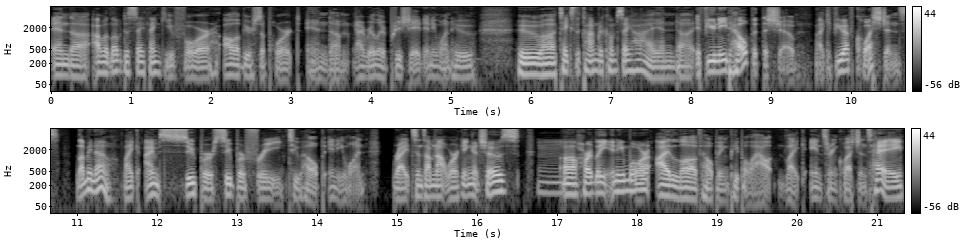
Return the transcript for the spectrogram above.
and uh, I would love to say thank you for all of your support. And um, I really appreciate anyone who who uh, takes the time to come say hi. And uh, if you need help at the show, like if you have questions, let me know. Like I'm super super free to help anyone. Right, since I'm not working at shows Mm. uh, hardly anymore, I love helping people out, like answering questions. Hey,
